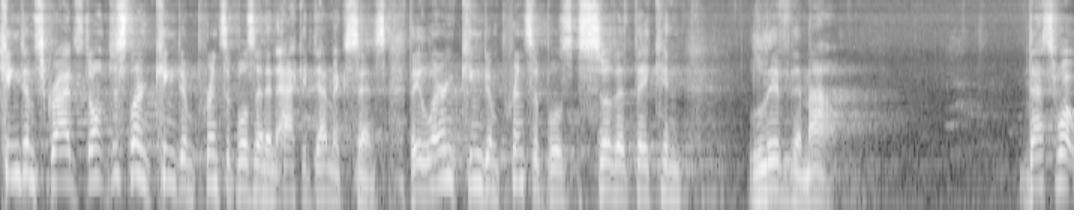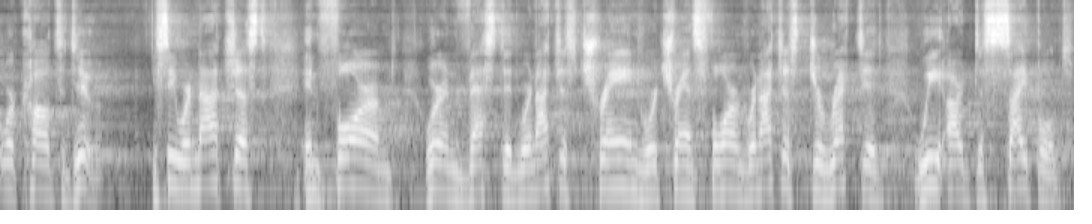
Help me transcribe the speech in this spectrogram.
Kingdom scribes don't just learn kingdom principles in an academic sense, they learn kingdom principles so that they can live them out. That's what we're called to do. You see, we're not just informed, we're invested. We're not just trained, we're transformed. We're not just directed, we are discipled.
